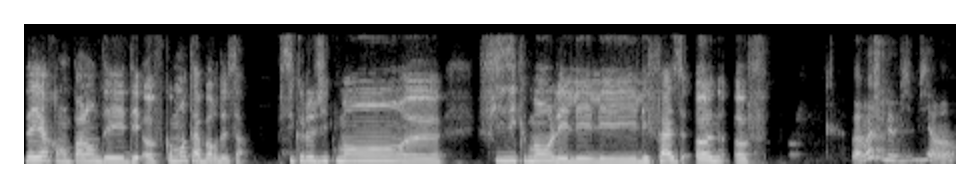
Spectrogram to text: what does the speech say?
D'ailleurs, en parlant des, des off, comment tu abordes ça? Psychologiquement, euh, physiquement, les, les, les, les phases on-off bah Moi, je le vis bien.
